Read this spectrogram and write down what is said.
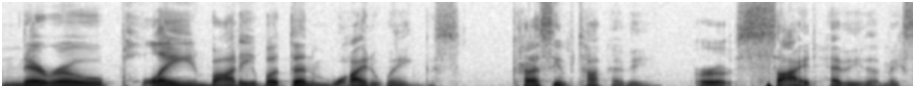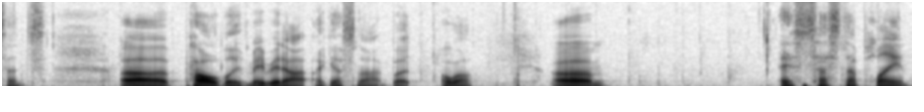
narrow plain body, but then wide wings. Kind of seems top heavy or side heavy. That makes sense. Uh, probably, maybe not. I guess not, but oh well. Um, a Cessna plane,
